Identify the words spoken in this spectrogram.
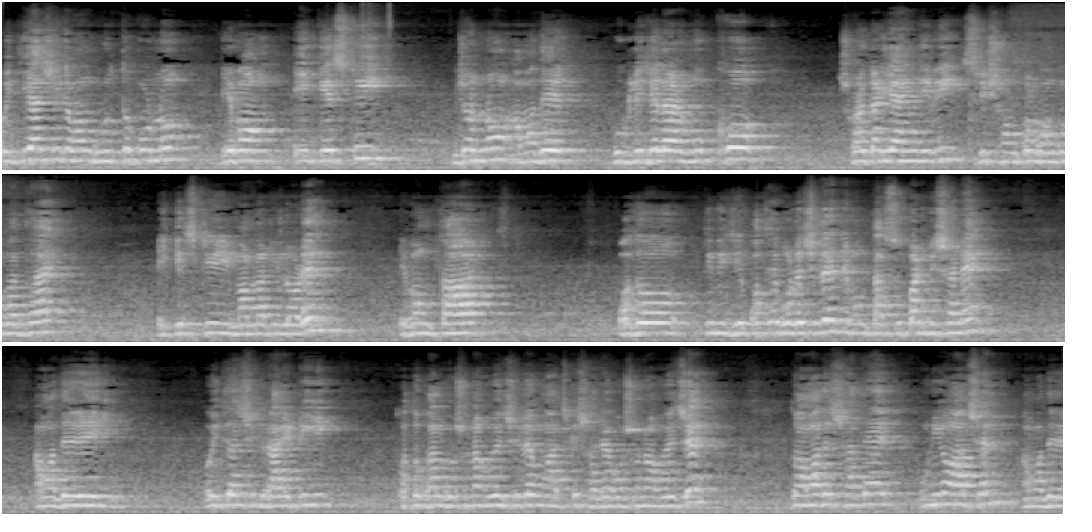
ঐতিহাসিক এবং গুরুত্বপূর্ণ এবং এই কেসটি জন্য আমাদের হুগলি জেলার মুখ্য সরকারি আইনজীবী শ্রী শঙ্কর গঙ্গোপাধ্যায়। এই কেসটি মামলাটি লড়েন এবং তার পদ, তিনি যে পথে বলেছিলেন এবং তার সুপারভিশনে আমাদের এই ঐতিহাসিক রায়টি গতকাল ঘোষণা হয়েছিল এবং আজকে সাজা ঘোষণা হয়েছে। তো আমাদের সাথে উনিও আছেন, আমাদের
